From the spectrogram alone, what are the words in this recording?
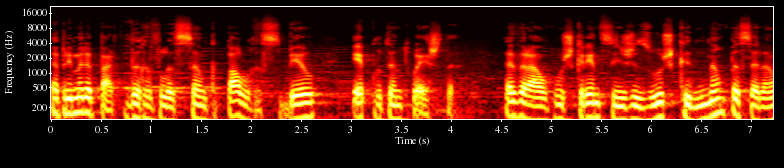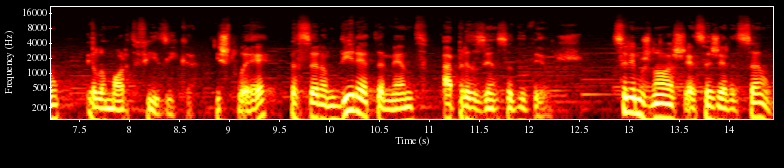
A primeira parte da revelação que Paulo recebeu é, portanto, esta: haverá alguns crentes em Jesus que não passarão pela morte física, isto é, passarão diretamente à presença de Deus. Seremos nós essa geração?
